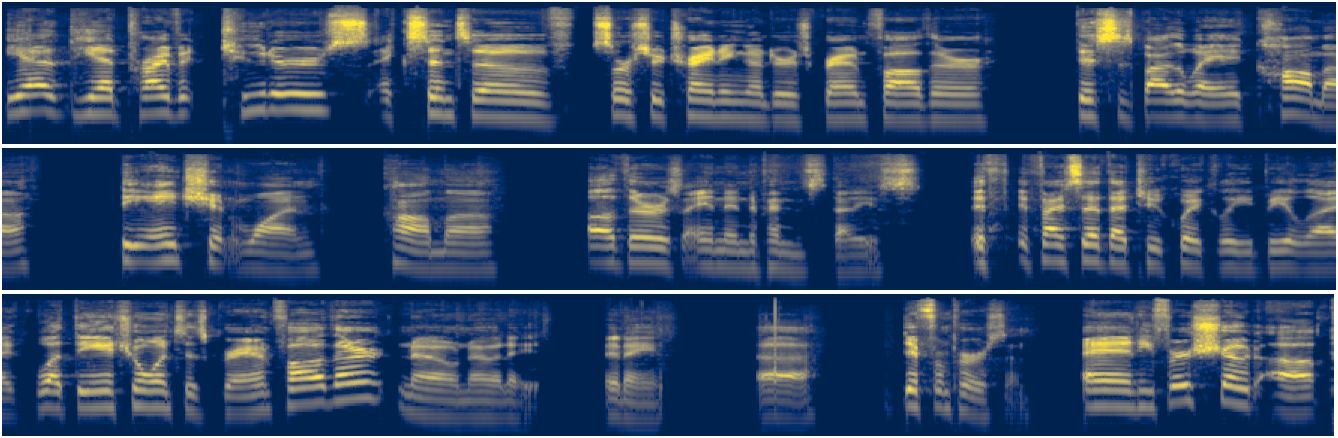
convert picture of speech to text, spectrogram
he had he had private tutors, extensive sorcery training under his grandfather. This is by the way a comma, the Ancient One, comma, others and independent studies. If if I said that too quickly, you'd be like, "What? The ancient one's his grandfather?" No, no, it ain't. It ain't. Uh, different person. And he first showed up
